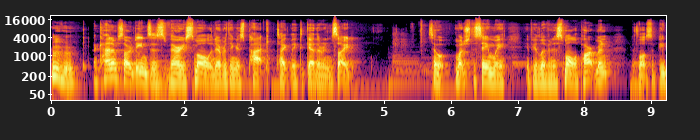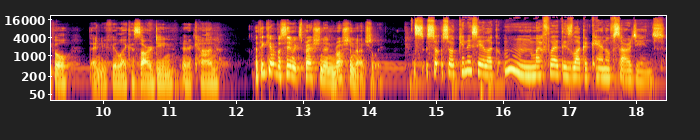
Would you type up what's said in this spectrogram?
Mm-hmm. A can of sardines is very small and everything is packed tightly together inside. So, much the same way, if you live in a small apartment with lots of people, then you feel like a sardine in a can. I think you have the same expression in Russian actually. So, so can I say like, mm, my flat is like a can of sardines?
